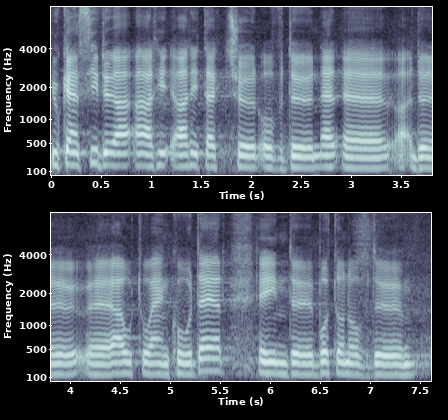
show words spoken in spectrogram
You can see the architecture of the, uh, the autoencoder in the bottom of the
